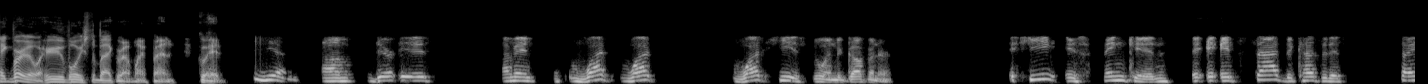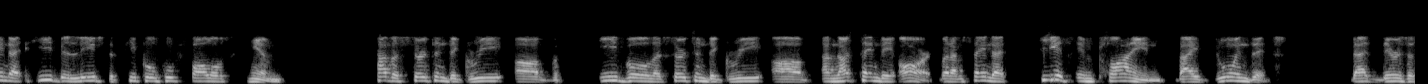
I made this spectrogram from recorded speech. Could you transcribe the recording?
Egberto, I hear your voice in the background, my friend. Go ahead. Yeah. Um, there is, I mean, what, what, what he is doing, the governor, he is thinking, it, it's sad because it is saying that he believes the people who follows him have a certain degree of evil, a certain degree of, I'm not saying they are, but I'm saying that he is implying by doing this that there's a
